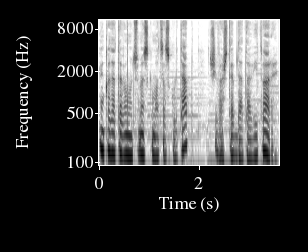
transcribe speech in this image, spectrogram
Încă o dată vă mulțumesc că m-ați ascultat și vă aștept data viitoare.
